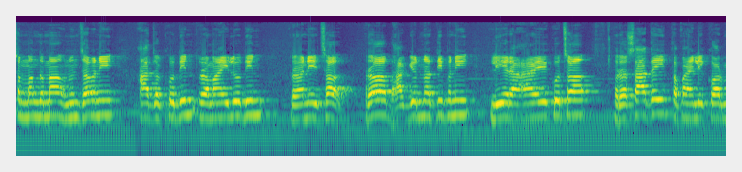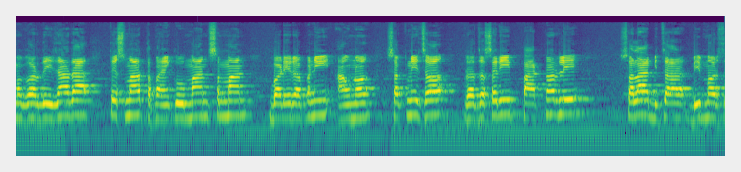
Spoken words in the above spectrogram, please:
सम्बन्धमा हुनुहुन्छ भने आजको दिन रमाइलो दिन रहनेछ र भाग्योन्नति पनि लिएर आएको छ। र साथै तपाईँले कर्म गर्दै जाँदा त्यसमा तपाईँको मान सम्मान बढेर पनि आउन सक्नेछ र जसरी पार्टनरले सल्लाह विचार विमर्श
